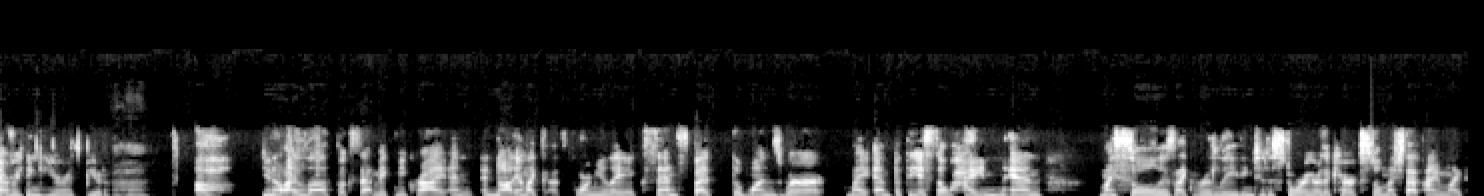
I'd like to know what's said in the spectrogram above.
Everything Here is Beautiful. Uh-huh. Oh, you know, I love books that make me cry and, and not in like a formulaic sense, but the ones where my empathy is so heightened and my soul is like relating to the story or the character so much that I'm like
